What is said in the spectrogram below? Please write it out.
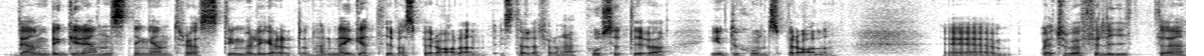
den begränsningen tror jag stimulerar den här negativa spiralen istället för den här positiva intuitionsspiralen. Eh, och jag tror vi har för lite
